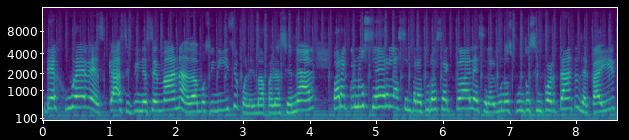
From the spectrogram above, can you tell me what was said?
de jueves, casi fin de semana. Damos inicio con el mapa nacional para conocer las temperaturas actuales en algunos puntos importantes del país,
